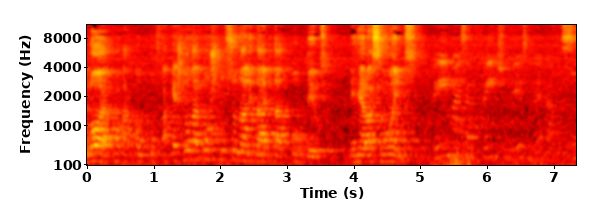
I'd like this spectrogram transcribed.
glória, a, a, questão da constitucionalidade dada por Deus em relação a isso. Bem mais à frente mesmo, né, na lição,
